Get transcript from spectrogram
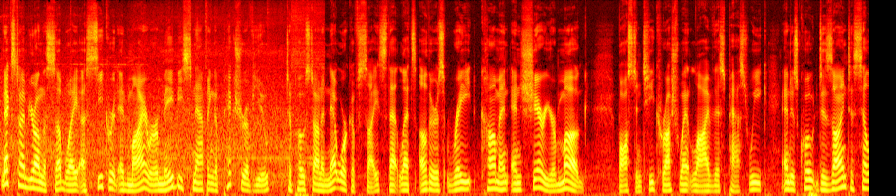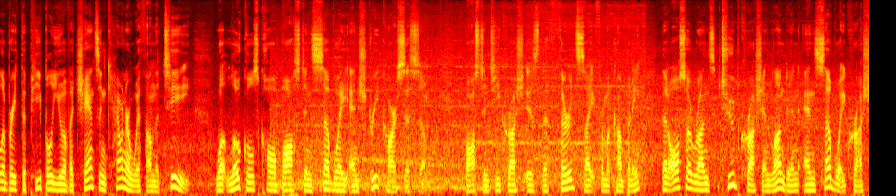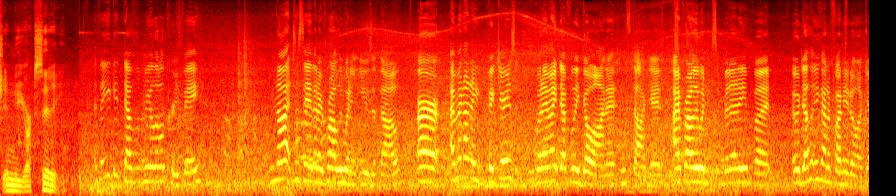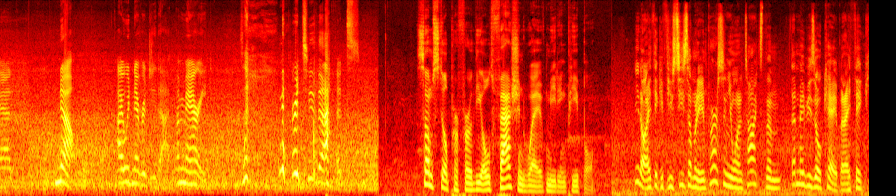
Next time you're on the subway, a secret admirer may be snapping a picture of you to post on a network of sites that lets others rate, comment, and share your mug. Boston T Crush went live this past week and is, quote, designed to celebrate the people you have a chance encounter with on the T, what locals call Boston's subway and streetcar system. Boston T Crush is the third site from a company that also runs Tube Crush in London and Subway Crush in New York City. I think it could definitely be a little creepy. Not to say that I probably wouldn't use it though. Or I might not take pictures, but I might definitely go on it and stalk it. I probably wouldn't submit any, but it would definitely be kind of funny to look at. No, I would never do that. I'm married. never do that. Some still prefer the old fashioned way of meeting people. You know, I think if you see somebody in person, you want to talk to them, that maybe is okay, but I think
